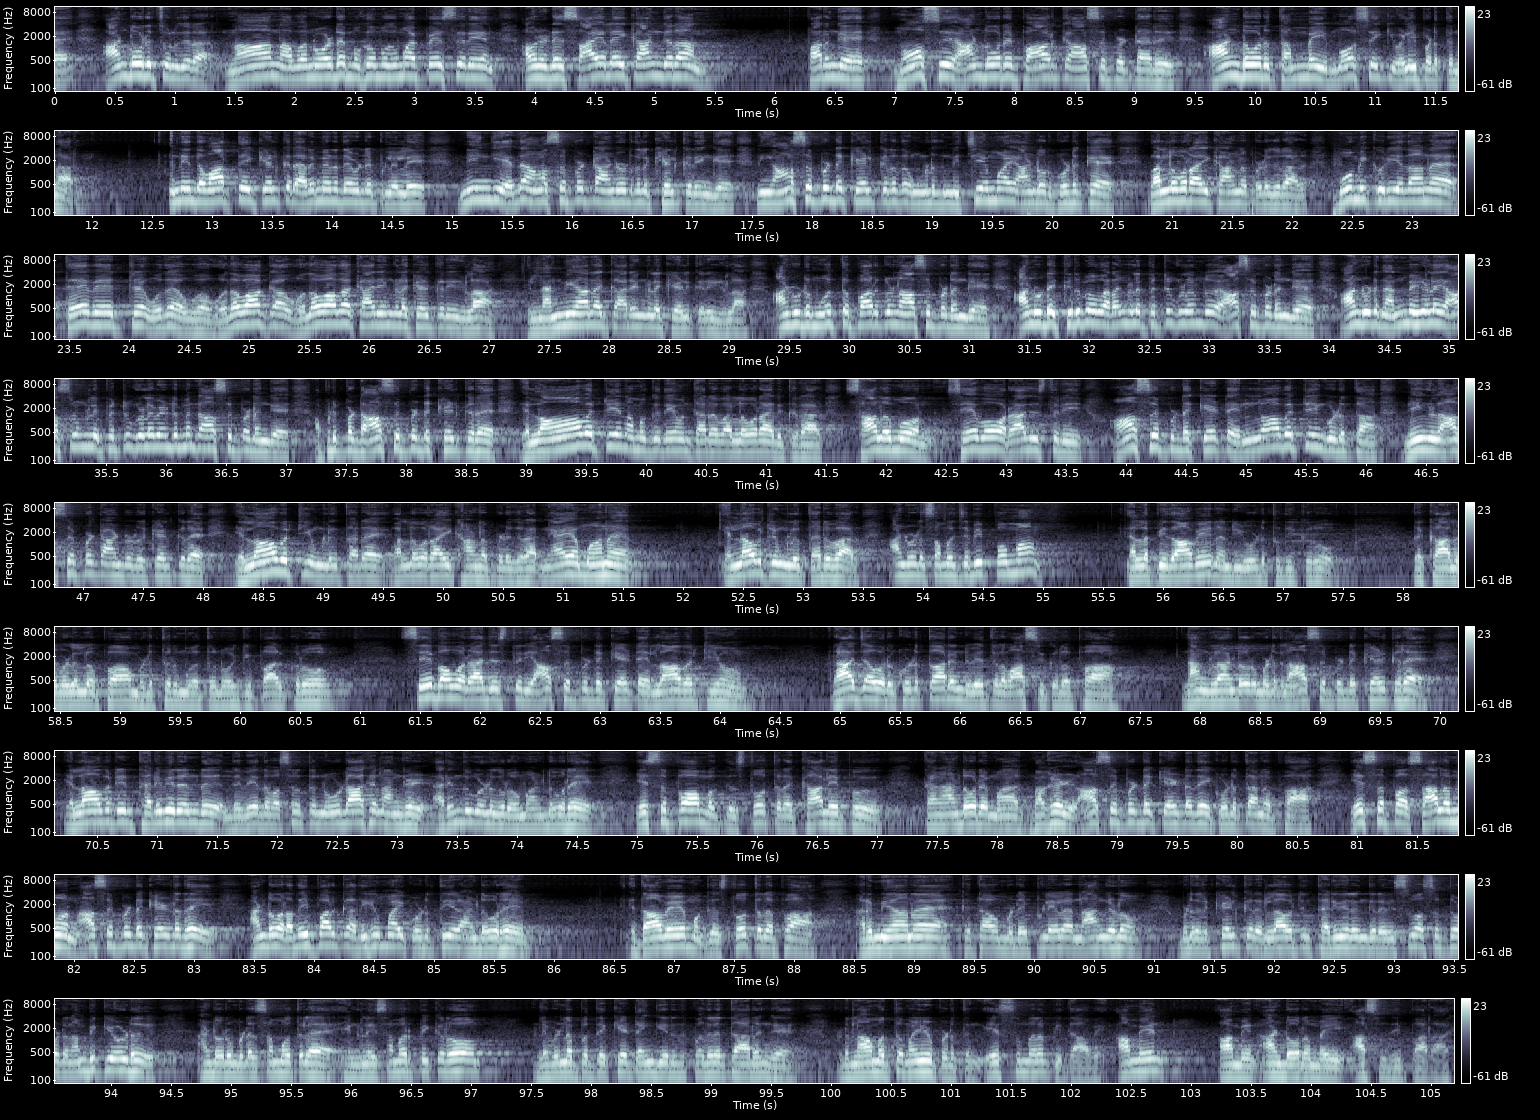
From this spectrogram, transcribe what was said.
ஆண்டோரை சொல்கிறார் நான் அவனோட முகமுகமாக பேசுகிறேன். அவனுடைய சாயலை காண்கிறான். பாருங்க மோசு ஆண்டோரை பார்க்க ஆசைப்பட்டார். ஆண்டோர் தம்மை மோசைக்கு வெளிப்படுத்தினார். இன்னும் இந்த வார்த்தையை கேட்கிற அருமையான தேவனுடைய பிள்ளைகளே நீங்கள் எதை ஆசைப்பட்டு ஆண்டோடத்தில் கேட்குறீங்க? நீங்கள் ஆசைப்பட்டு கேட்கிறத உங்களுக்கு நிச்சயமாய் ஆண்டோர் கொடுக்க வல்லவராய் காணப்படுகிறார். பூமிக்குரியதான தேவையற்ற உத உ- உதவாத காரியங்களை கேட்குறீங்களா இல்லை நன்மையான காரியங்களை கேட்குறீங்களா ஆண்டோட முகத்தை பார்க்கணும்னு ஆசைப்படுங்க. ஆண்டோட கிருப வரங்களை பெற்றுக்கொள்ளணும்னு ஆசைப்படுங்க. ஆண்டோட நன்மைகளை ஆசிரங்களை பெற்றுக்கொள்ள வேண்டும் என்று ஆசைப்படுங்க. அப்படிப்பட்ட ஆசைப்பட்டு கேட்கிற எல்லாவற்றையும் நமக்கு தேவன் தர வல்லவராக இருக்கிறார். சாலமோன் சேவோ ராஜஸ்திரி ஆசைப்பட்ட கேட்ட எல்லாவற்றையும் கொடுத்தான். நீங்கள் ஆசைப்பட்ட ஆண்டோடு கேட்கிற எல்லாவற்றையும் உங்களுக்கு தர வல்லவராய் காணப்படுகிறார். நியாயமான எல்லாவற்றையும் உங்களுக்கு தருவார். ஆண்டோட சமல் ஜபிப்போமா? நல்ல பிதாவே நன்றியோடு துதிக்கிறோம். இந்த கால வெளிலப்பா உங்களுடைய திருமுகத்தை நோக்கி பார்க்கிறோம். சேபாவ ராஜஸ்திரி ஆசைப்பட்டு கேட்ட எல்லாவற்றையும் ராஜா அவர் கொடுத்தார் என்று வேத்தில் வாசிக்கிறப்பா. நாங்கள் ஆண்டோரும் இடத்தில் ஆசைப்பட்டு கேட்கிற எல்லாவற்றையும் தருவீர் என்று இந்த வேத வசனத்தின் ஊடாக நாங்கள் அறிந்து கொள்கிறோம் ஆண்டவரே. இயேசுப்பா மக்கு ஸ்தோத்திர காலேப்பு. தன் ஆண்டோரை ம மகள் ஆசைப்பட்டு கேட்டதை கொடுத்தானப்பா. ஏசப்பா சாலமோன் ஆசைப்பட்டு கேட்டதை ஆண்டவர் அதை பார்க்க அதிகமாய் கொடுத்தீர் ஆண்டவரே. கிதாவே உமக்கு ஸ்தோத்திரப்பா. அருமையான கிதா உடைய பிள்ளைகளை நாங்களும் உம்முடைய கேட்கிற எல்லாவற்றையும் தருவீருங்கிற விசுவாசத்தோட நம்பிக்கையோடு ஆண்டவர் உம்முடைய சமூகத்தில் எங்களை சமர்ப்பிக்கிறோம். எங்களை விண்ணப்பத்தை கேட்டு அங்கிருந்து பதிலை தாருங்க. உடைய நாமத்தை மகிழ்ப்படுத்துங்க இயேசு மூலம் பிதாவே. ஆமேன். ஆமேன். ஆண்டோரம்மை ஆஸ்வதிப்பாராக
